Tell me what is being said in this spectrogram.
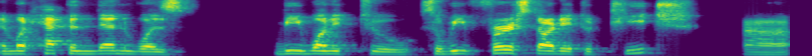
And what happened then was we wanted to. So we first started to teach uh,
